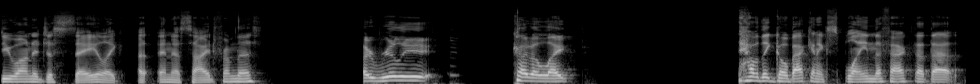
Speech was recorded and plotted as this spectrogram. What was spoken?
do want to just say like a- an aside from this, I really kind of liked how they go back and explain the fact that that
